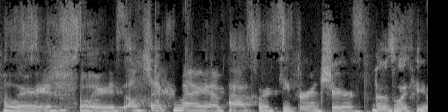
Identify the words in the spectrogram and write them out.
hilarious, um, hilarious. Um, I'll check my uh, password keeper and share those with you.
